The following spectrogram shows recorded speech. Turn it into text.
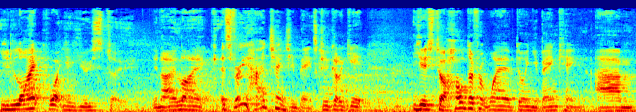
you like what you're used to. You know, like it's very hard changing banks because you've got to get used to a whole different way of doing your banking. Um,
